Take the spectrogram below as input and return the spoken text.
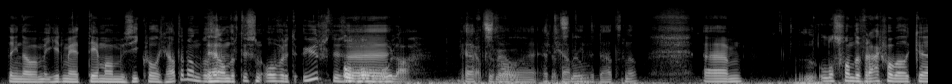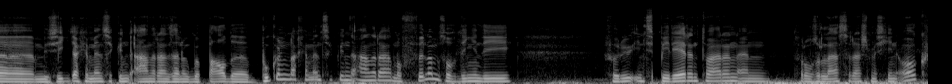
Ik denk dat we hiermee het thema muziek wel gehad hebben, want we Ja. zijn ondertussen over het uur. Dus, oh, eh, oh, hola. het gaat gaat snel. wel, eh, Het gaat gaat snel. inderdaad snel. Ehm, los van de vraag van welke muziek dat je mensen kunt aanraden, zijn er ook bepaalde boeken dat je mensen kunt aanraden, of films, of dingen die voor u inspirerend waren en voor onze luisteraars misschien ook?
